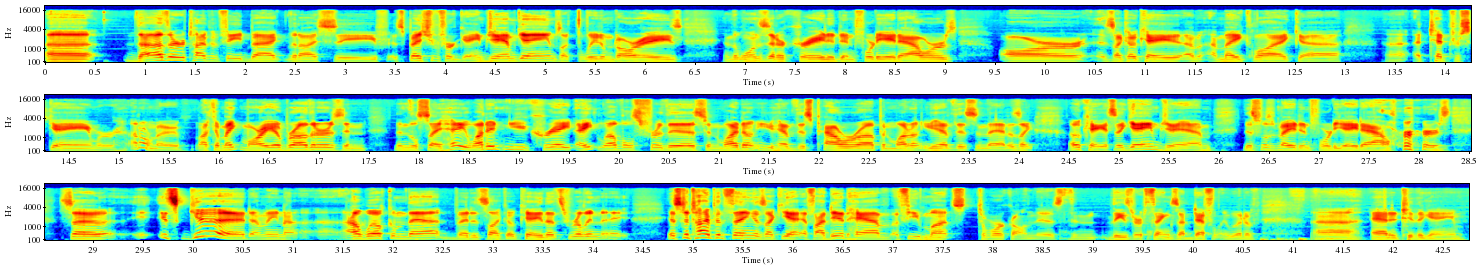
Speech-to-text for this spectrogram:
Uh, the other type of feedback that I see, especially for game jam games like the Ludum Dares and the ones that are created in 48 hours, are it's like okay, I, I make like. Uh, uh, a Tetris game, or I don't know, like I make Mario Brothers, and then they'll say, "Hey, why didn't you create eight levels for this? And why don't you have this power up? And why don't you have this and that?" It's like, okay, it's a game jam. This was made in 48 hours, so it's good. I mean, I, I welcome that, but it's like, okay, that's really. It's the type of thing is like, yeah, if I did have a few months to work on this, then these are things I definitely would have uh, added to the game.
